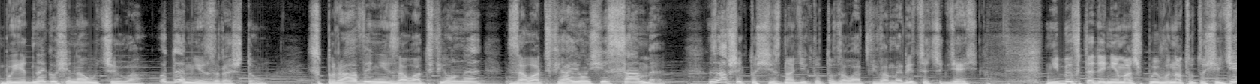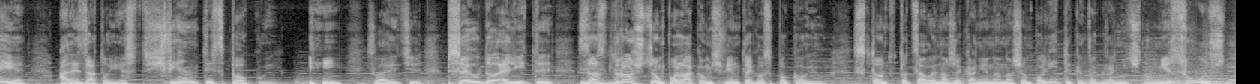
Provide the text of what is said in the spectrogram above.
bo jednego się nauczyła, ode mnie zresztą. Sprawy niezałatwione załatwiają się same. Zawsze ktoś się znajdzie, kto to załatwi, w Ameryce czy gdzieś. Niby wtedy nie masz wpływu na to, co się dzieje, ale za to jest święty spokój. Słuchajcie, pseudoelity zazdroszczą Polakom świętego spokoju. Stąd to całe narzekanie na naszą politykę zagraniczną. Niesłusznie.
